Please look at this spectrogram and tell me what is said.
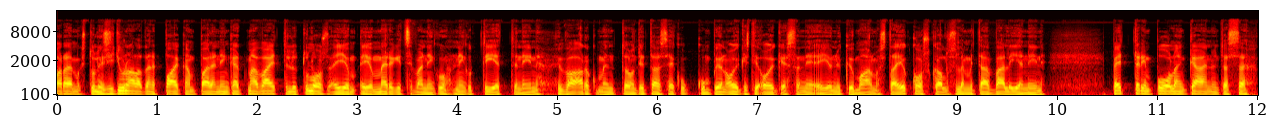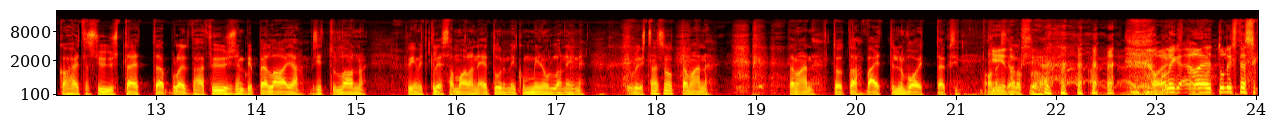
paremmaksi. Tulin siis junalla tänne paikan päälle, niin että mä väittelytulos ei ole, ei ole merkitsevä, niin kuin, niin kuin tiedätte, niin hyvä argumentointi tai se, kun kumpi on oikeasti oikeassa, niin ei ole nykymaailmassa, ei ole koskaan ollut sillä mitään väliä, niin Petterin puolen käännyn tässä kahdesta syystä, että olet vähän fyysisempi pelaaja, sitten sulla on hyvin pitkälle samanlainen etunimi kuin minulla, niin tulistan sinut tämän, tämän tota, väittelyn voittajaksi. Onneksi Kiitoksia. Ai, ai, tuliko tässä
